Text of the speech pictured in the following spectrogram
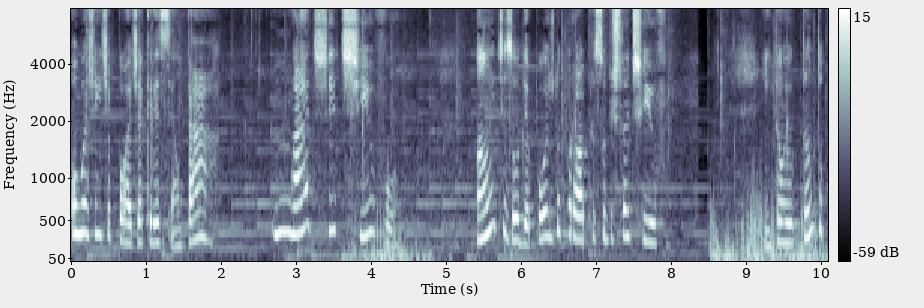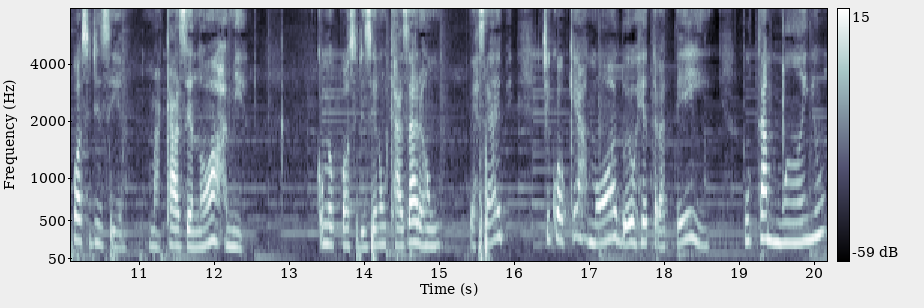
Ou a gente pode acrescentar um adjetivo antes ou depois do próprio substantivo. Então eu tanto posso dizer uma casa enorme, como eu posso dizer um casarão, percebe? De qualquer modo, eu retratei o tamanho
